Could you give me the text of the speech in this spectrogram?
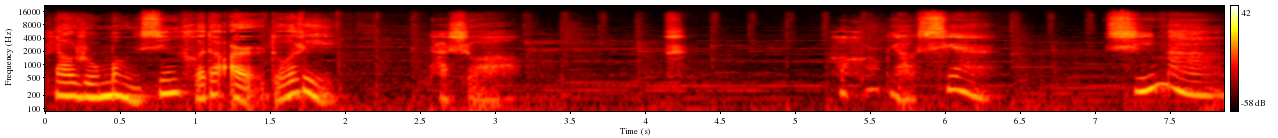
飘入孟星河的耳朵里。他说：“好好表现，起码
